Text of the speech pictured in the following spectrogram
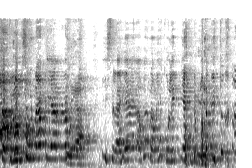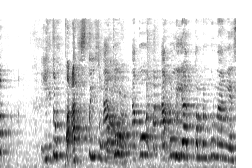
sebelum sunat ya Iya. istilahnya apa namanya kulitnya depan itu kan itu pasti semua Aku orang. aku aku lihat temenku nangis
